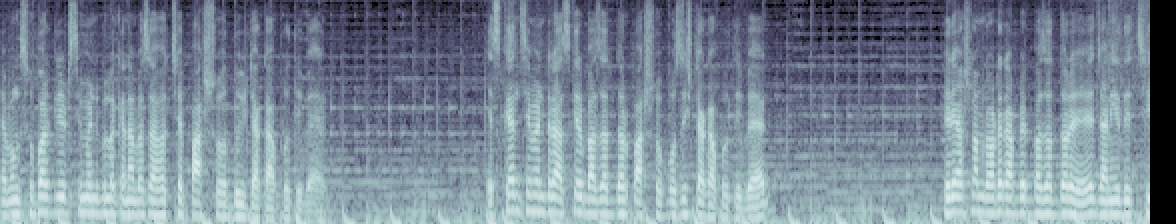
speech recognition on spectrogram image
এবং সুপার গ্রিড সিমেন্টগুলো কেনা বেচা হচ্ছে পাঁচশো দুই টাকা প্রতি ব্যাগ স্ক্যান সিমেন্টের আজকের বাজার দর পাঁচশো পঁচিশ টাকা প্রতি ব্যাগ ফিরে আসলাম রডের আপডেট বাজার দরে, জানিয়ে দিচ্ছি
